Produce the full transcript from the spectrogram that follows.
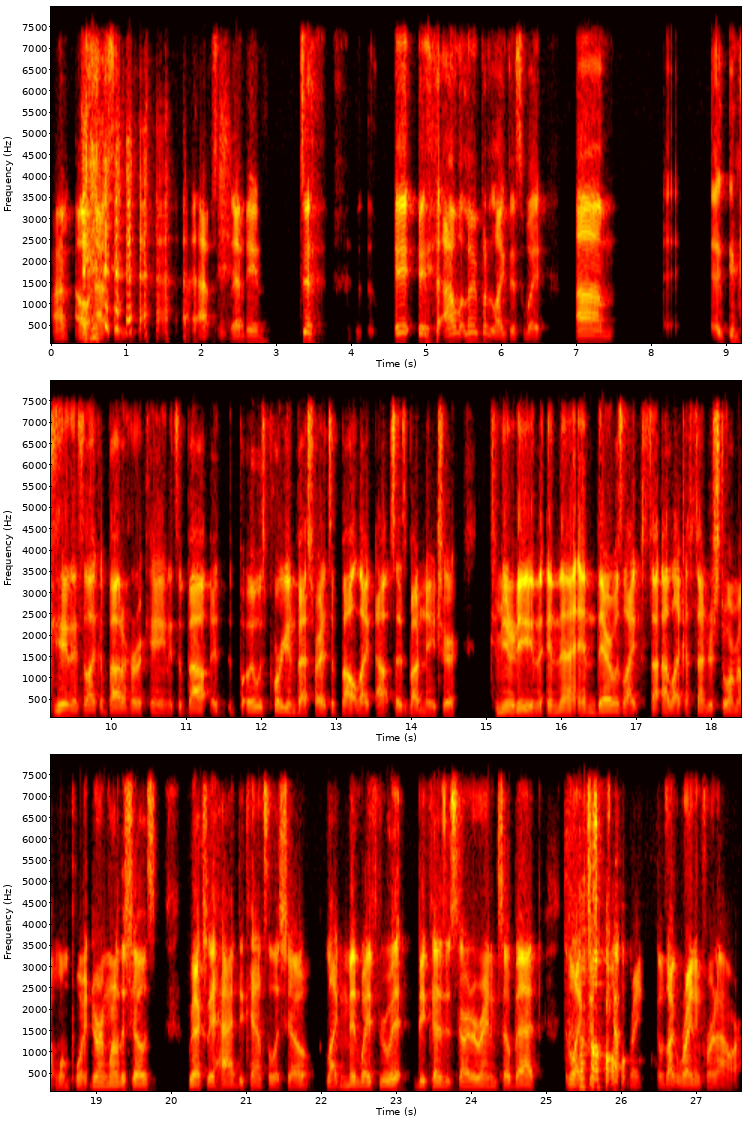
I'm oh absolutely. Absolutely. I mean, to, it, it, I, let me put it like this way. Um, again, it's like about a hurricane. It's about it. It was Porgy and Bess, right? It's about like outside. It's about nature, community, and in that. And there was like th- uh, like a thunderstorm at one point during one of the shows. We actually had to cancel a show like midway through it because it started raining so bad. And like just kept raining. It was like raining for an hour.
